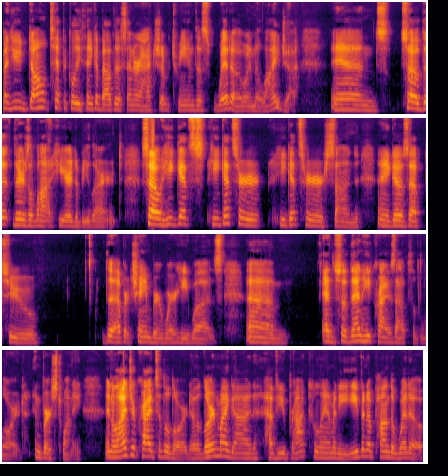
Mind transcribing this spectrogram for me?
but you don't typically think about this interaction between this widow and Elijah. And so th- there's a lot here to be learned. So he gets he gets her he gets her son and he goes up to the upper chamber where he was. Um, and so then he cries out to the Lord in verse 20. And Elijah cried to the Lord, O Lord my God, have you brought calamity even upon the widow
